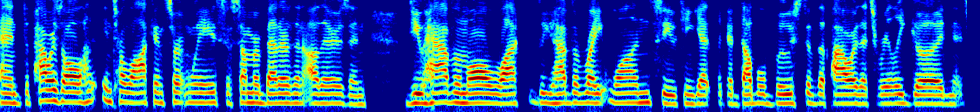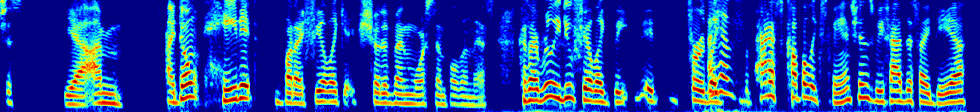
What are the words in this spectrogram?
and the powers all interlock in certain ways, so some are better than others. And do you have them all locked? Do you have the right one so you can get like a double boost of the power that's really good? And it's just, yeah, I'm I don't hate it, but I feel like it should have been more simple than this because I really do feel like the it, for like have, the past couple expansions we've had this idea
